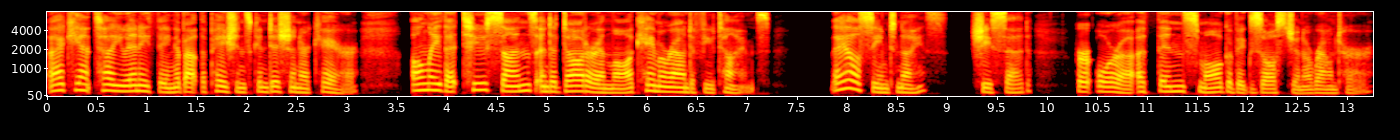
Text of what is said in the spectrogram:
I can't tell you anything about the patient's condition or care, only that two sons and a daughter in law came around a few times. They all seemed nice, she said, her aura a thin smog of exhaustion around her.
